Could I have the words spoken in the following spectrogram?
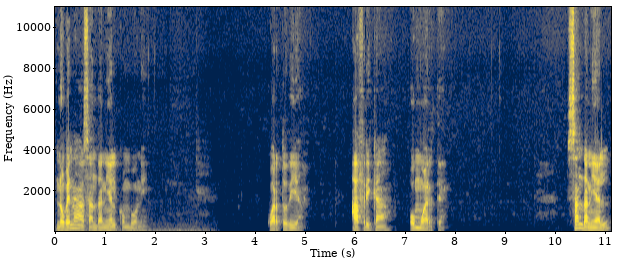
Novena a San Daniel con Boni. Cuarto día. África o muerte. San Daniel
